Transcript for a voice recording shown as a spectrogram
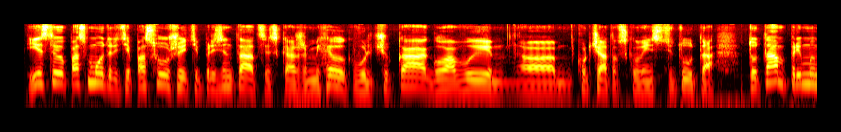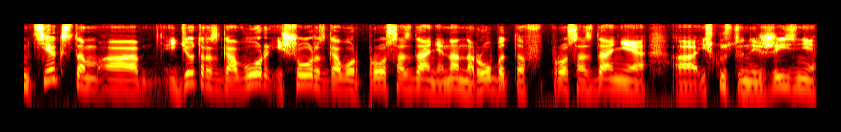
Если вы посмотрите, послушаете презентации, скажем, Михаила Ковальчука, главы э, Курчатовского института, то там прямым текстом э, идет разговор и шел разговор про создание нанороботов, про создание э, искусственной жизни.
